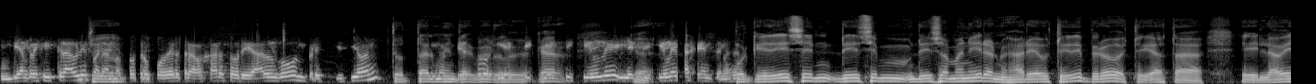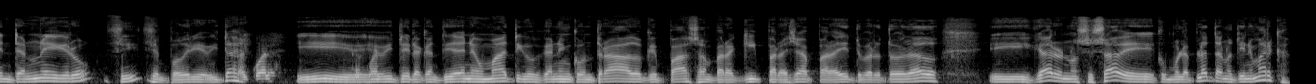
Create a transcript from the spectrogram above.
bien registrable para nosotros poder trabajar sobre algo en precisión. Totalmente de acuerdo. Y, exigirle, y exigirle a la gente. ¿no? Porque de ese, de ese, de esa manera no es área de ustedes, pero este, hasta eh, la venta en negro, sí, se podría evitar. Tal cual. Y evite la cantidad de neumáticos que han encontrado, que pasan para aquí, para allá, para este, para todos lados. Y claro, no se sabe, como la plata no tiene marca.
